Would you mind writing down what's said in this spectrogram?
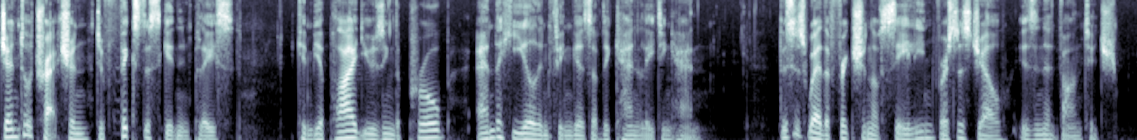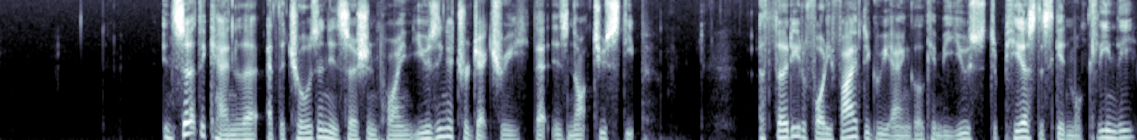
Gentle traction to fix the skin in place can be applied using the probe and the heel and fingers of the cannulating hand. This is where the friction of saline versus gel is an advantage. Insert the cannula at the chosen insertion point using a trajectory that is not too steep. A 30 to 45 degree angle can be used to pierce the skin more cleanly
